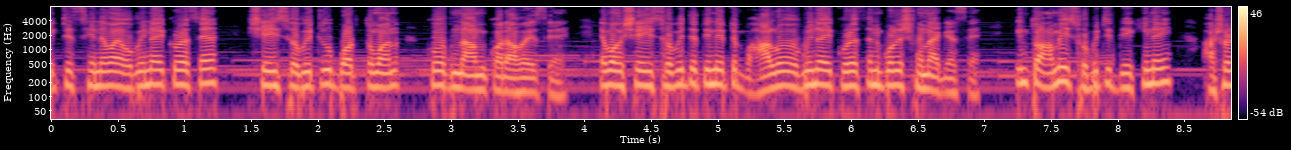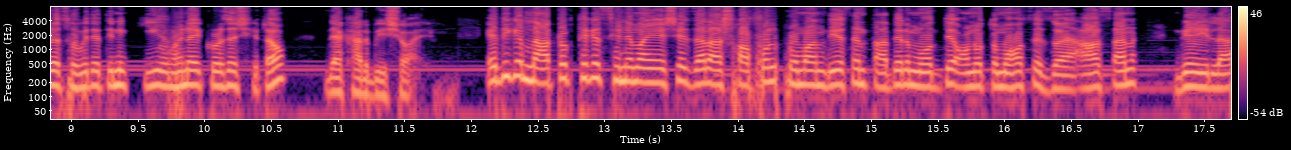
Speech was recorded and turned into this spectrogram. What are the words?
একটি সিনেমায় অভিনয় করেছেন। সেই ছবিটিও বর্তমান খুব নাম করা হয়েছে এবং সেই ছবিতে তিনি একটি ভালো অভিনয় করেছেন বলে শোনা গেছে। কিন্তু আমি ছবিটি দেখি নাই। আসলে ছবিতে তিনি কি অভিনয় করেছেন সেটাও দেখার বিষয়। এদিকে নাটক থেকে সিনেমায় এসে যারা সফল প্রমাণ দিয়েছেন, তাদের মধ্যে অন্যতম হচ্ছে জয়া আহসান গেরিলা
